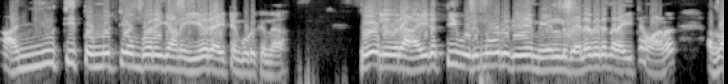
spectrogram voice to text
അഞ്ഞൂറ്റി തൊണ്ണൂറ്റി ഒമ്പത് രൂപയ്ക്കാണ് ഈ ഒരു ഐറ്റം കൊടുക്കുന്നത്. ഇതിൽ ഒരു ആയിരത്തി ഒരുന്നൂറ് രൂപ മേളിൽ വില വരുന്ന ഒരു ഐറ്റമാണ് അപ്പൊ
